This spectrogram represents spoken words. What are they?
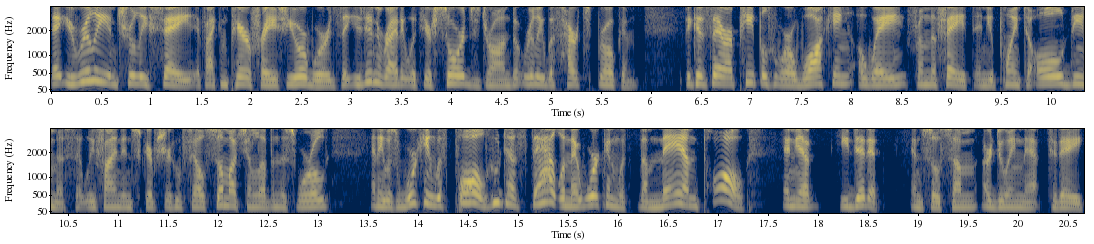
That you really and truly say, if I can paraphrase your words, that you didn't write it with your swords drawn, but really with hearts broken because there are people who are walking away from the faith. And you point to old Demas that we find in Scripture who fell so much in love in this world. And he was working with Paul. Who does that when they're working with the man, Paul? And yet he did it. And so some are doing that today.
